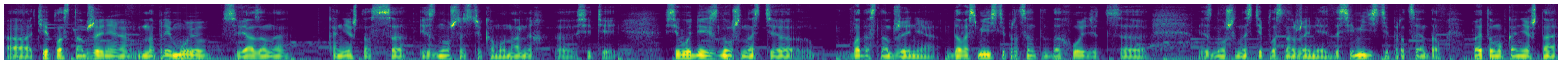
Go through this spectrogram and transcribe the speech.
э, теплоснабжения напрямую связаны конечно, с изношенностью коммунальных э, сетей. Сегодня изношенность э, водоснабжения до 80% доходит, э, изношенность теплоснабжения до 70%. Поэтому, конечно,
